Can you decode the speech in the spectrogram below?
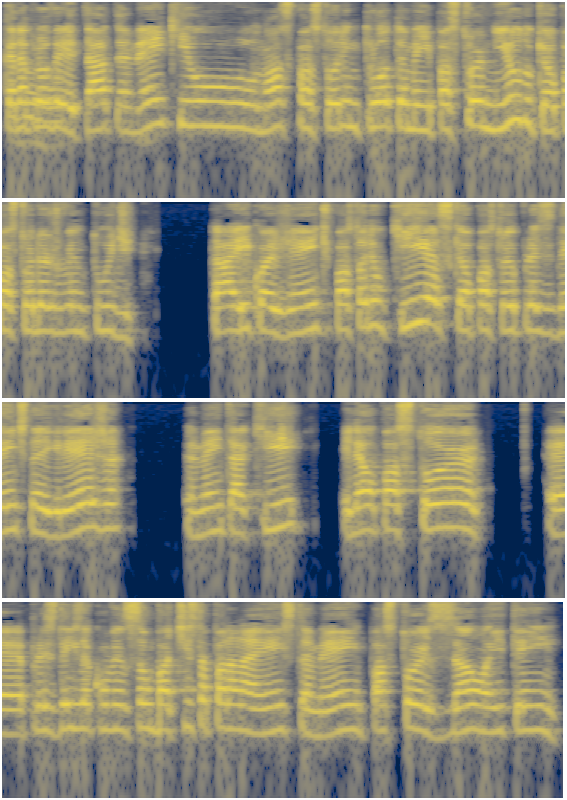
Quero aproveitar também que o nosso pastor entrou também, pastor Nildo, que é o pastor da juventude, está aí com a gente. Pastor Ilquias, que é o pastor e o presidente da igreja, também está aqui. Ele é o pastor, é, presidente da Convenção Batista Paranaense também, pastorzão aí, tem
